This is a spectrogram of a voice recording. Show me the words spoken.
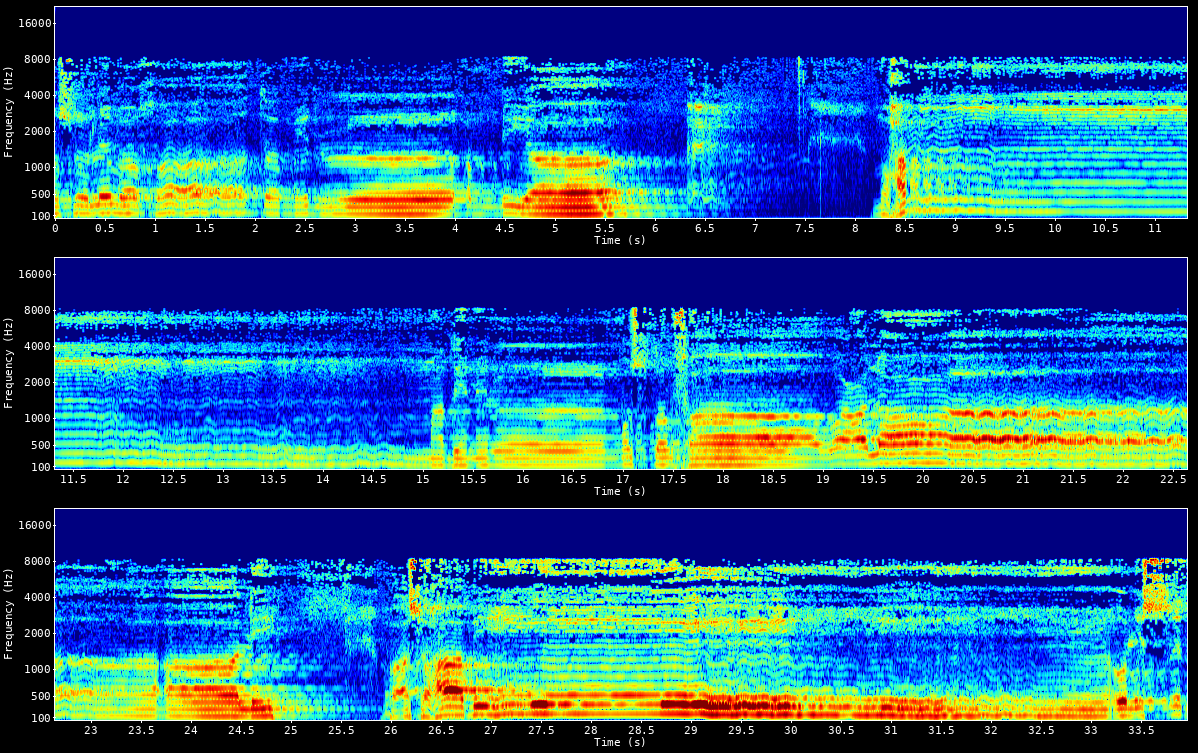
الرسل وخاتم الأنبياء. محمد المصطفى وعلى آله وأصحابه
